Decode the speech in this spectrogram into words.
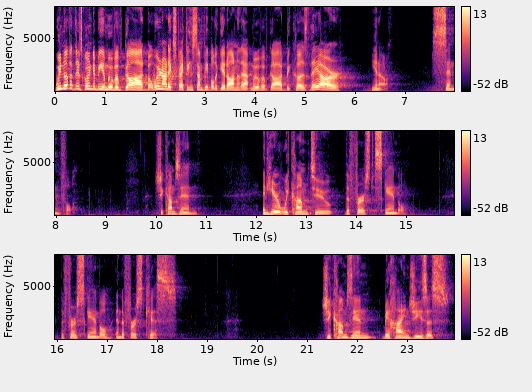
We know that there's going to be a move of God, but we're not expecting some people to get onto that move of God because they are, you know, sinful. She comes in and here we come to the first scandal the first scandal and the first kiss. She comes in behind Jesus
